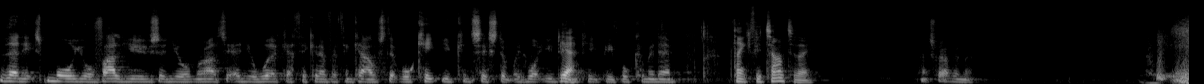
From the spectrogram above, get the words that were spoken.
then it's more your values and your morality and your work ethic and everything else that will keep you consistent with what you do Yeah. and keep people coming in. Thank you for your time today. Thanks for having me.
